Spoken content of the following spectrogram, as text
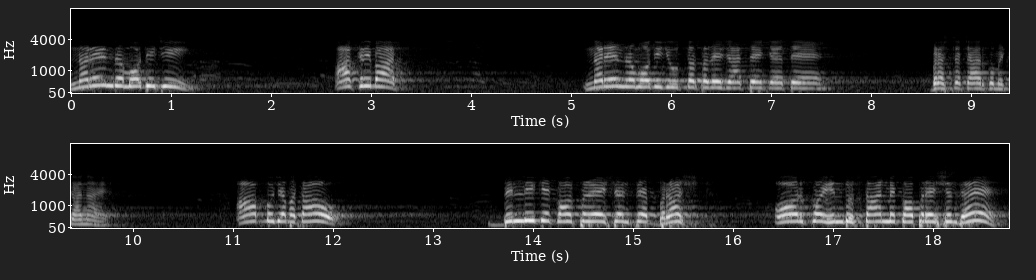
नरेंद्र मोदी जी, आखिरी बात। नरेंद्र मोदी जी उत्तर प्रदेश आते हैं, कहते हैं, भ्रष्टाचार को मिटाना है। आप मुझे बताओ, दिल्ली के कॉरपोरेशन से भ्रष्ट और कोई हिंदुस्तान में कॉरपोरेशन हैं?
